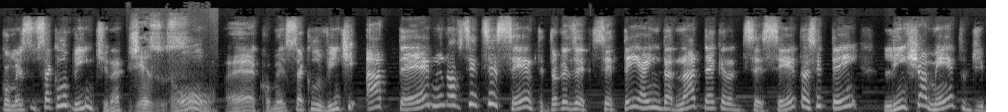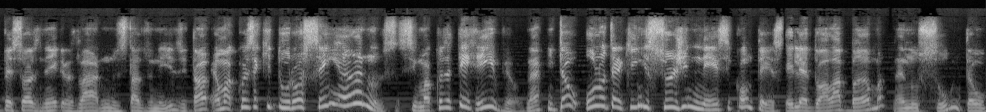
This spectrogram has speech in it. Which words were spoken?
começo do século XX, né? Jesus. Então, é, começo do século XX até 1960. Então, quer dizer, você tem ainda na década de 60, você tem linchamento de pessoas negras lá nos Estados Unidos e tal. É uma coisa que durou 100 anos, assim, uma coisa terrível, né? Né? Então, o Luther King surge nesse contexto. Ele é do Alabama, né, no sul, então,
